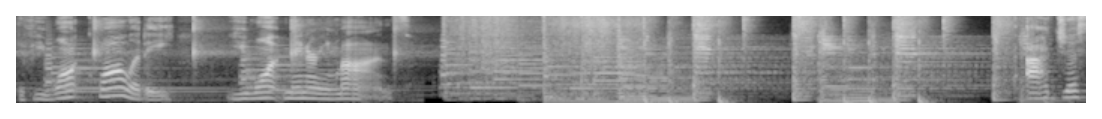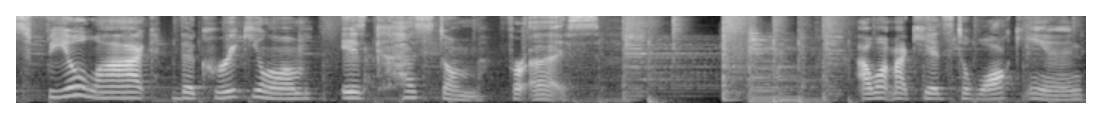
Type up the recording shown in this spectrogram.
If you want quality, you want mentoring minds. I just feel like the curriculum is custom for us. I want my kids to walk in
